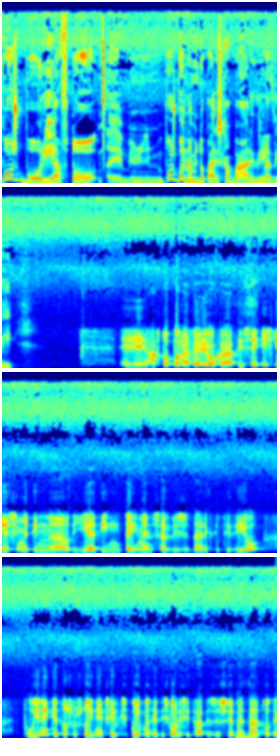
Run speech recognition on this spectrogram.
Πώς μπορεί αυτό, ε, πώς μπορεί να μην το πάρεις χαμπάρι δηλαδή; Ε, αυτό που αναφέρει ο κράτης έχει σχέση με την ε, οδηγία την Payment Service Directive 2 που είναι και το σωστό, είναι η εξέλιξη που έχουν θετήσει όλες οι τράπεζες ε, μετά το 2015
